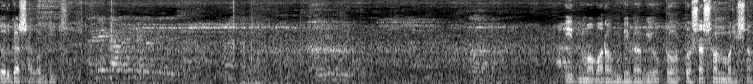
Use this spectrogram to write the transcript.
দুর্গাসাগর বিচ ঈদ মোবারক বিভাগীয় প্র- প্রশাসন বরিশাল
